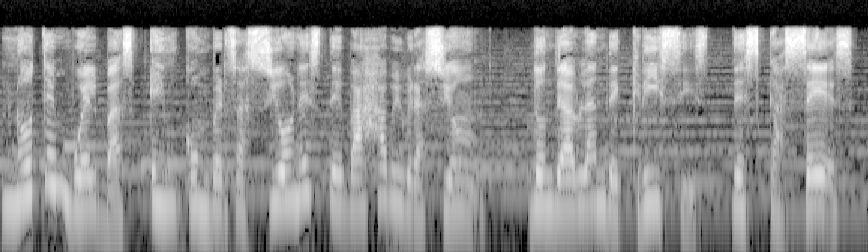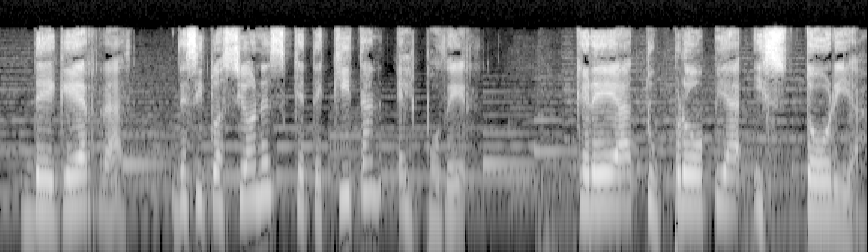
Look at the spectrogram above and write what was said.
No te envuelvas en conversaciones de baja vibración, donde hablan de crisis, de escasez, de guerras, de situaciones que te quitan el poder. Crea tu propia historia.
